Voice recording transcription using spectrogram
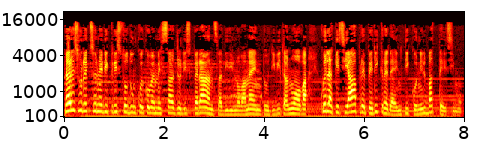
La risurrezione di Cristo dunque come messaggio di speranza, di rinnovamento, di vita nuova, quella che si apre per i credenti con il battesimo.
